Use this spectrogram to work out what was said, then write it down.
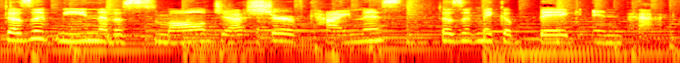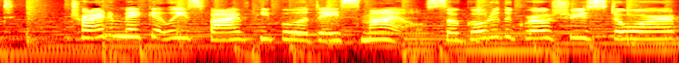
doesn't mean that a small gesture of kindness doesn't make a big impact. Try to make at least five people a day smile. So go to the grocery store,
